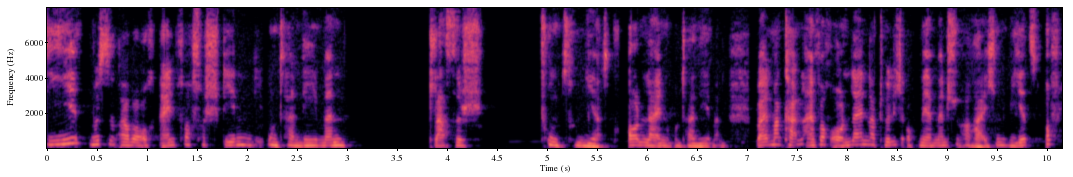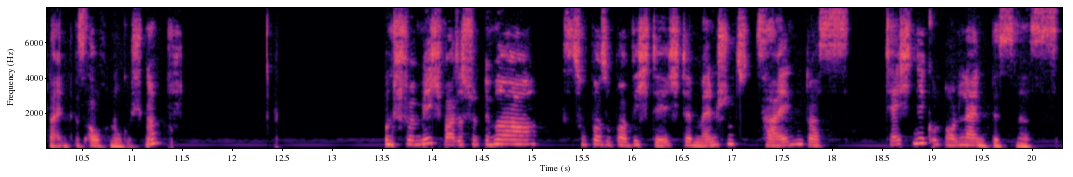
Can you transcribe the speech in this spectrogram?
die müssen aber auch einfach verstehen, wie Unternehmen klassisch funktioniert, Online-Unternehmen. Weil man kann einfach online natürlich auch mehr Menschen erreichen, wie jetzt offline. Ist auch logisch, ne? Und für mich war das schon immer super, super wichtig, den Menschen zu zeigen, dass Technik und Online-Business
